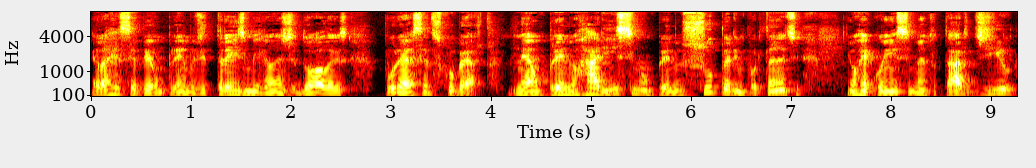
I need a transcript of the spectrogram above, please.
ela recebeu um prêmio de 3 milhões de dólares por essa descoberta. Né? Um prêmio raríssimo, um prêmio super importante, um reconhecimento tardio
